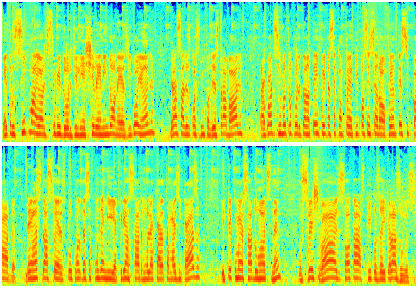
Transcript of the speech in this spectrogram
entre os cinco maiores distribuidores de linha chilena, Indonésia e Goiânia. Graças a Deus conseguimos fazer esse trabalho. A Guarda Civil Metropolitana tem feito essa campanha Pipa Sem Cerol, foi antecipada né, antes das férias por conta dessa pandemia. A criançada, a molecada está mais em casa e ter começado antes, né? Os festivais, soltar as pipas aí pelas ruas.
